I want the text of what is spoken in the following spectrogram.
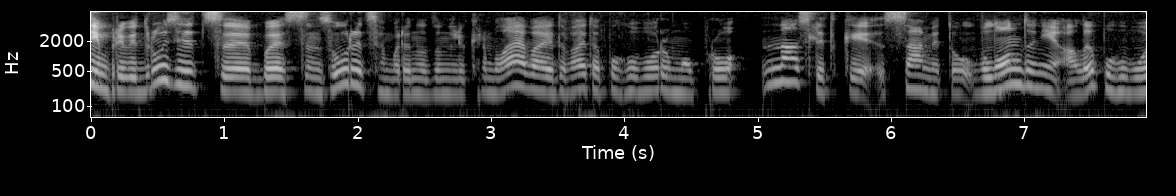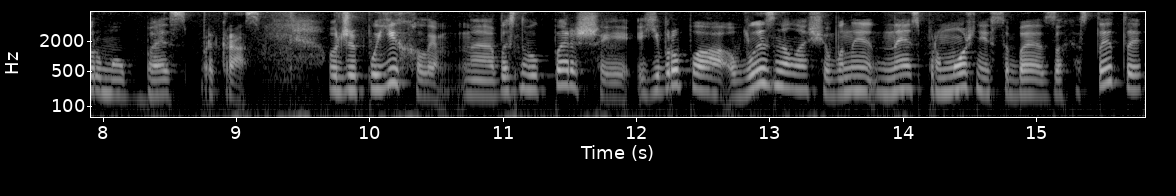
Всім привіт, друзі! Це без цензури. Це Марина Данилюк Кермлаєва. І давайте поговоримо про наслідки саміту в Лондоні, але поговоримо без прикрас. Отже, поїхали. Е, висновок перший. Європа визнала, що вони не спроможні себе захистити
